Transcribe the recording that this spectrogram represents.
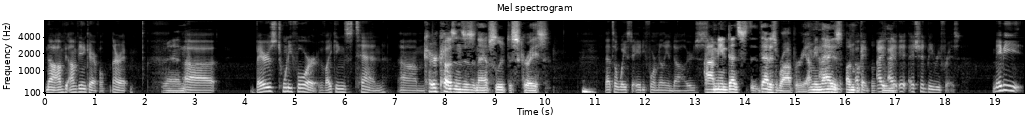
no, I'm I'm being careful. All right. Man, Uh, Bears 24, Vikings 10. Um, Kirk Cousins is an absolute disgrace. that's a waste of 84 million dollars. I mean, that's that is robbery. I mean, that is okay. I, I it, it should be rephrased. Maybe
